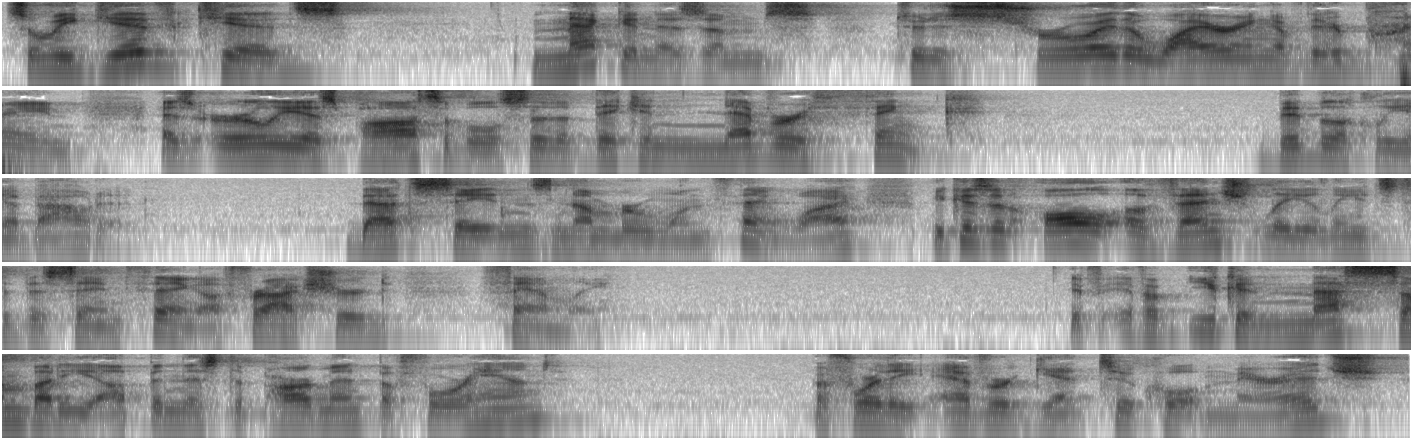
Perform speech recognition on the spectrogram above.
So we give kids mechanisms to destroy the wiring of their brain as early as possible, so that they can never think biblically about it. That's Satan's number one thing. Why? Because it all eventually leads to the same thing a fractured family. If, if a, you can mess somebody up in this department beforehand, before they ever get to quote marriage,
